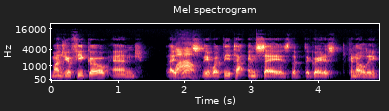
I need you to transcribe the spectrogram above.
Mangiafico, and Wow. the, what the Italians say is the, the greatest cannoli.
